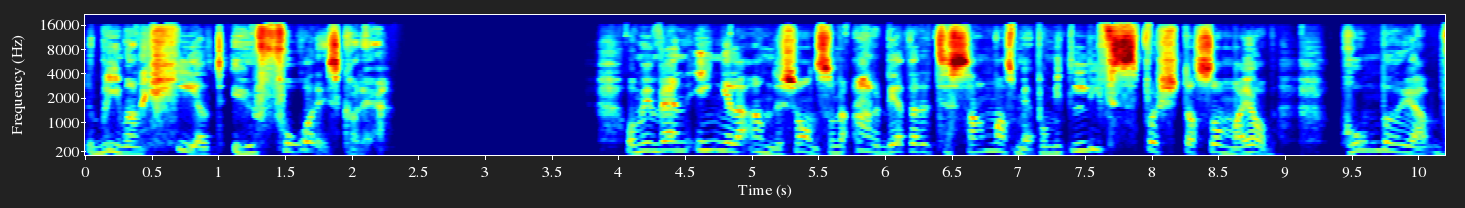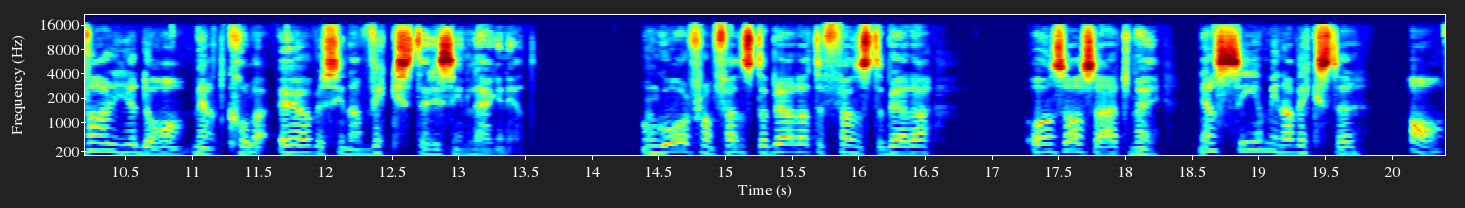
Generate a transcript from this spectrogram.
då blir man helt euforisk av det. Och min vän Ingela Andersson som jag arbetade tillsammans med på mitt livs första sommarjobb, hon börjar varje dag med att kolla över sina växter i sin lägenhet. Hon går från fönsterbräda till fönsterbräda och hon sa så här till mig, när jag ser mina växter, ja,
